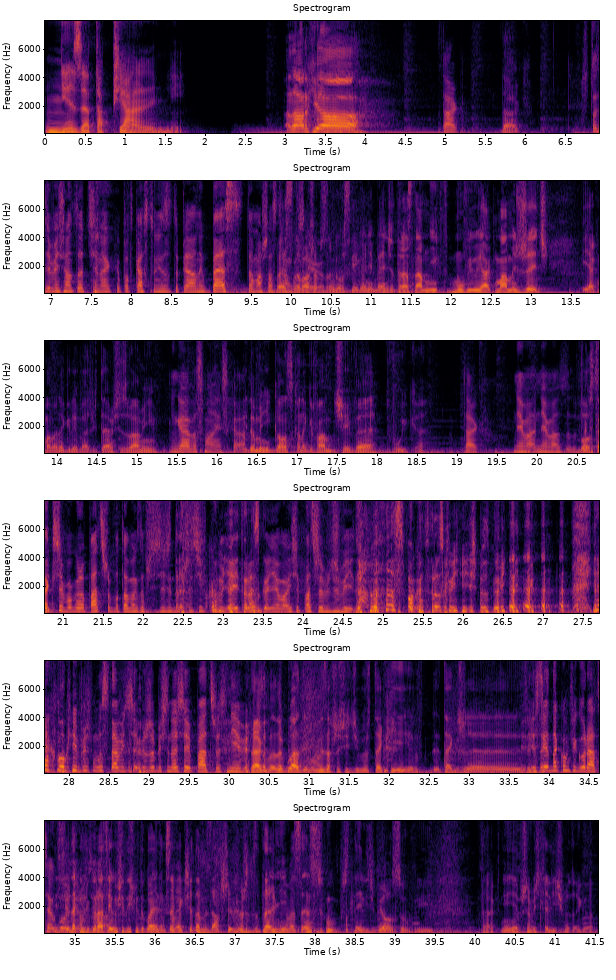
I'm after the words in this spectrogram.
Niezatapialni. Anarchia! Tak. Tak. 190 odcinek podcastu Niezatapialnych bez Tomasza Bez Strągowskiego. Tomasza Pstrągowskiego nie będzie. Teraz nam nikt mówił, jak mamy żyć i jak mamy nagrywać. Witam się z wami Inga Ewa Smoleńska. i Dominik Gąska. Nagrywamy dzisiaj we dwójkę. Tak. Nie ma, nie ma. Bo tak, tak się w ogóle patrzę, bo Tomek zawsze siedzi naprzeciwko mnie i teraz go nie ma i się patrzy w drzwi. To spoko, to rozkminiliśmy z. Jak moglibyśmy ustawić siebie, żeby się na siebie patrzeć? Nie wiem. Tak, bo, dokładnie, bo my zawsze siedzimy w takiej, w, tak, że... Jest tak, jedna konfiguracja jest ogólnie. jedna konfiguracja i ludzie, usiedliśmy dokładnie tak samo, jak siadamy zawsze, mimo że totalnie nie ma sensu przy tej liczbie osób i... Tak, nie, nie przemyśleliśmy tego.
